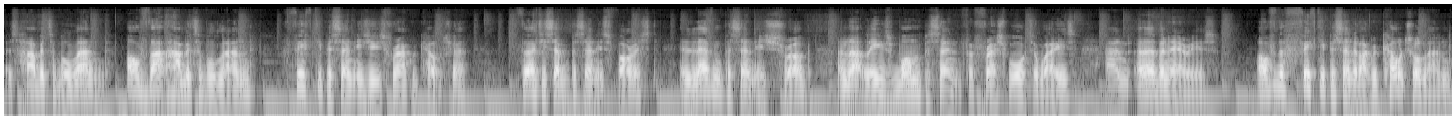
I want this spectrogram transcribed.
as habitable land. Of that habitable land, 50% is used for agriculture, 37% is forest, 11% is shrub, and that leaves 1% for fresh waterways and urban areas. Of the 50% of agricultural land,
